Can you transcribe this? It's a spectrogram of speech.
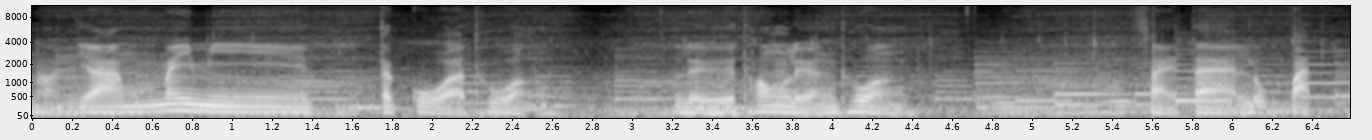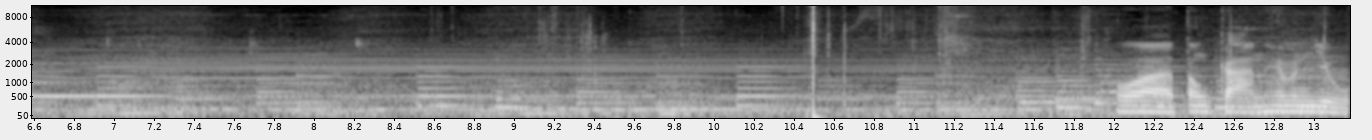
หนอนยางไม่มีตะกั่วถ่วง หรือทองเหลืองถ่วง ใส่แต่ลูกปัด ราะว่าต้องการให้มันอยู่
